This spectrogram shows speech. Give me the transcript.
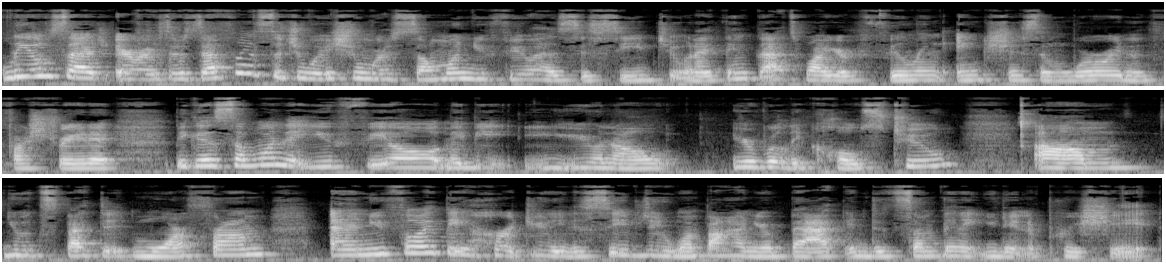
Leo, Sag, Aries, there's definitely a situation where someone you feel has deceived you. And I think that's why you're feeling anxious and worried and frustrated because someone that you feel maybe, you know, you're really close to, um, you expected more from, and you feel like they hurt you, they deceived you, went behind your back and did something that you didn't appreciate.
